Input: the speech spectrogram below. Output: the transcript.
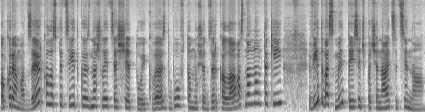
Окремо дзеркало з підсвіткою знайшли, це ще той квест був, тому що дзеркала в основному такі. Від 8 тисяч починається ціна.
